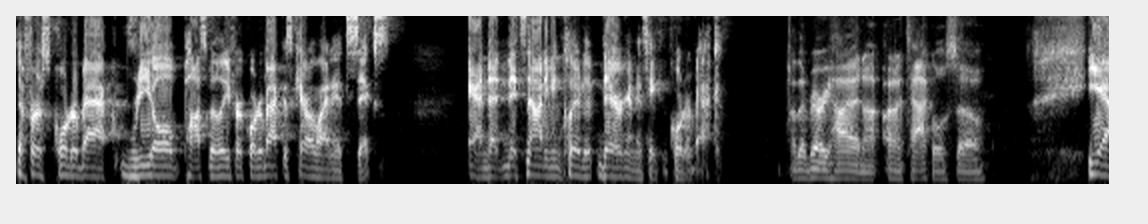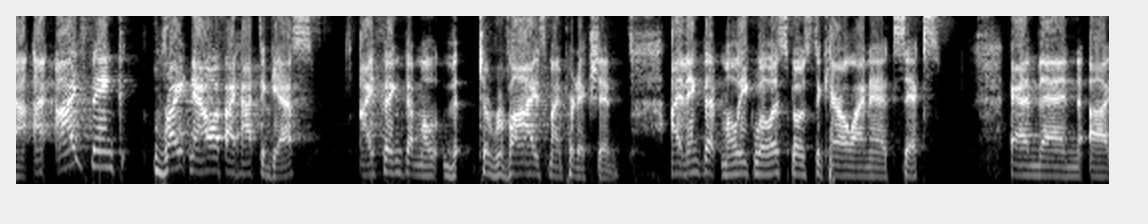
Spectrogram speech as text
the first quarterback, real possibility for a quarterback, is Carolina at six, and that it's not even clear that they're going to take a quarterback. uh, they're very high on a, on a tackle. So Yeah, I, I think right now, if I had to guess, I think that Mal- to revise my prediction, I think that Malik Willis goes to Carolina at six, and then uh,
